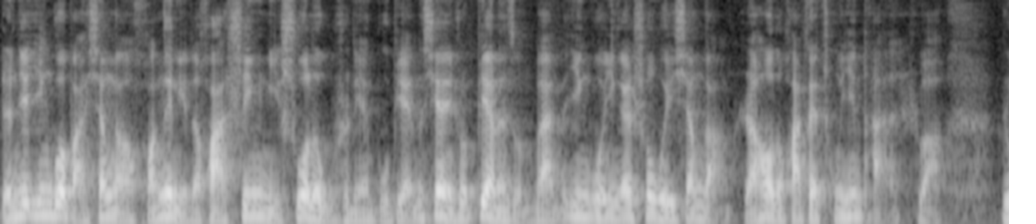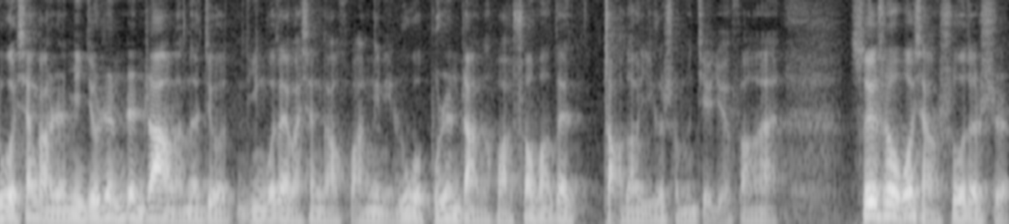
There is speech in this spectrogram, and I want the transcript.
人家英国把香港还给你的话，是因为你说了五十年不变。那现在你说变了怎么办？那英国应该收回香港，然后的话再重新谈，是吧？如果香港人民就认认账了，那就英国再把香港还给你。如果不认账的话，双方再找到一个什么解决方案。所以说，我想说的是，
